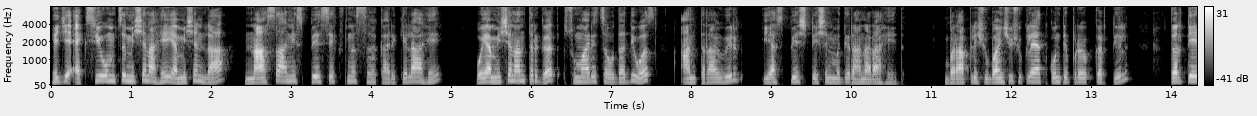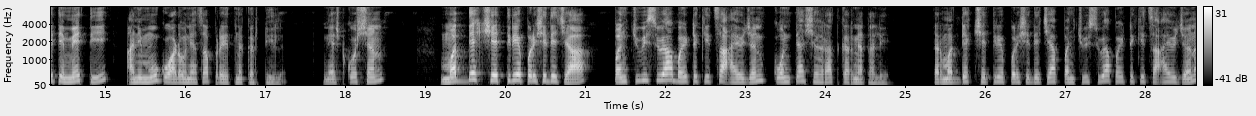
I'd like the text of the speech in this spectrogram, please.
हे जे ॲक्सिओमचं मिशन आहे या मिशनला नासा आणि स्पेस एक्सनं सहकार्य केलं आहे. व या मिशन अंतर्गत सुमारे चौदा दिवस अंतराळवीर या स्पेस स्टेशनमध्ये राहणार आहेत. बरं आपले शुभांशु शुक्ल यात कोणते प्रयोग करतील? तर ते येथे मेथी आणि मूग वाढवण्याचा प्रयत्न करतील. नेक्स्ट क्वेश्चन मध्य क्षेत्रीय परिषदेच्या पंचवीसव्या बैठकीचं आयोजन कोणत्या शहरात करण्यात आले? तर मध्य क्षेत्रीय परिषदेच्या पंचवीसव्या बैठकीचं आयोजन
